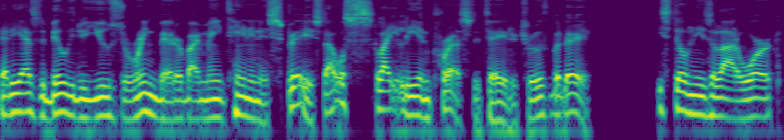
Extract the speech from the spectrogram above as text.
that he has the ability to use the ring better by maintaining his space. I was slightly impressed, to tell you the truth, but hey, he still needs a lot of work.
